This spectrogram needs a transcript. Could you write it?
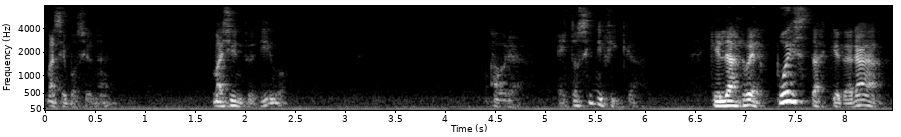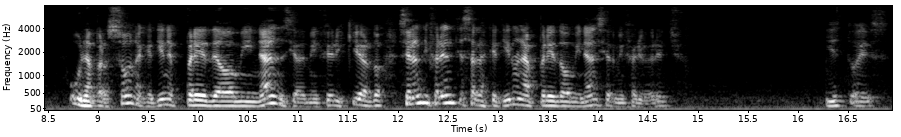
más emocional, más intuitivo. Ahora, esto significa que las respuestas que dará una persona que tiene predominancia del hemisferio izquierdo serán diferentes a las que tiene una predominancia del hemisferio derecho. Y esto es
